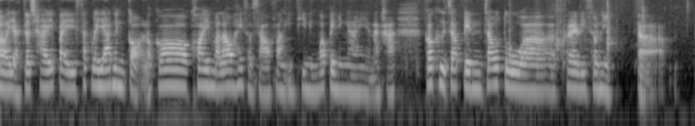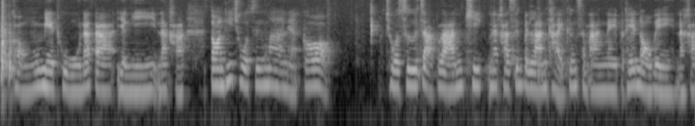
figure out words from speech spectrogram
อออยากจะใช้ไปสักระยะหนึ่งก่อน แล้วก็ค่อยมาเล่าให้สาวๆฟังอีกทีนึงว่าเป็นยังไงอะนะคะ ก็คือจะเป็นเจ้าตัว c r a r i s o n i c ของเมียทูหน้าตาอย่างนี้นะคะ ตอนที่โชว์ซื้อมาเนี่ยก็โชว์ซื้อจากร้านคิกนะคะ ซึ่งเป็นร้านขายเครื่องสำอางในประเทศนอร์เวย์นะคะ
